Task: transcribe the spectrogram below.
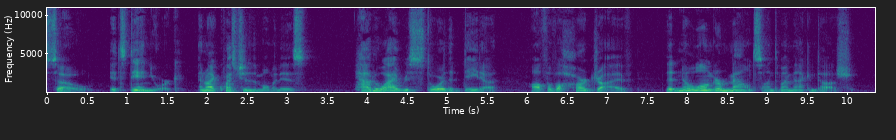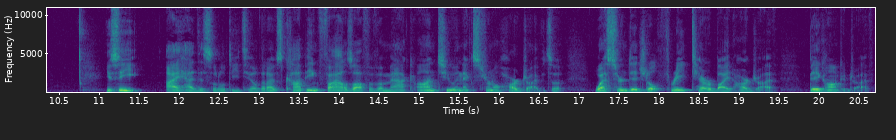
So, it's Dan York, and my question at the moment is how do I restore the data off of a hard drive that no longer mounts onto my Macintosh? You see, I had this little detail that I was copying files off of a Mac onto an external hard drive. It's a Western Digital 3 terabyte hard drive, big honkin' drive.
